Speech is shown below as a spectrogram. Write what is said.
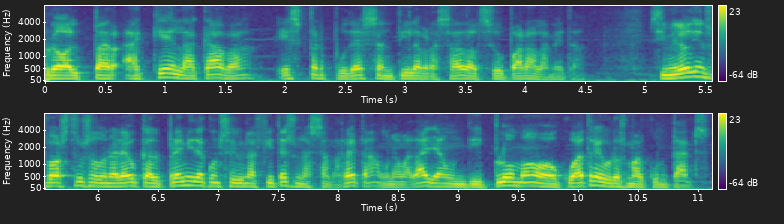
però el per a què l'acaba és per poder sentir l'abraçada del seu pare a la meta. Si mireu dins vostres, adonareu que el premi d'aconseguir una fita és una samarreta, una medalla, un diploma o 4 euros mal comptats.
